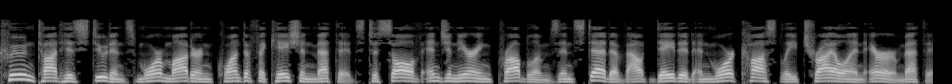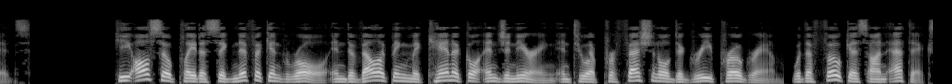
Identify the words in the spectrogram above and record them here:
Coon taught his students more modern quantification methods to solve engineering problems instead of outdated and more costly trial and error methods. He also played a significant role in developing mechanical engineering into a professional degree program, with a focus on ethics,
